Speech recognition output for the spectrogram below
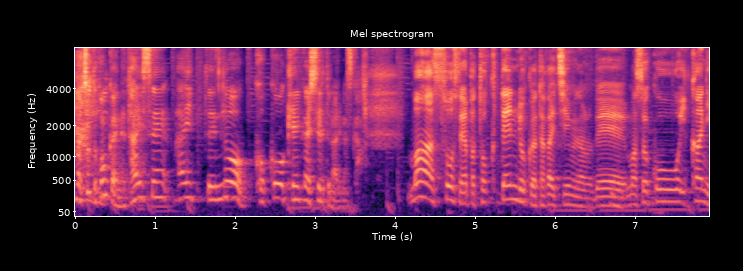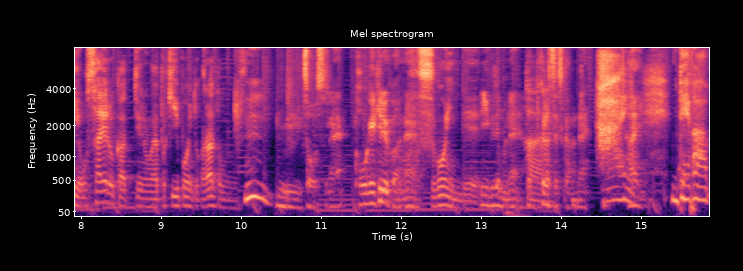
まあちょっと今回ね、対戦相手のここを警戒してるってのありますか？まあそうですね。やっぱ得点力が高いチームなので、うん、まあそこをいかに抑えるかっていうのがやっぱキーポイントかなと思います。うん、うん、そうですね。攻撃力はね、すごいんで。リーグでもね、トップクラスですからね。はい。はい、では、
